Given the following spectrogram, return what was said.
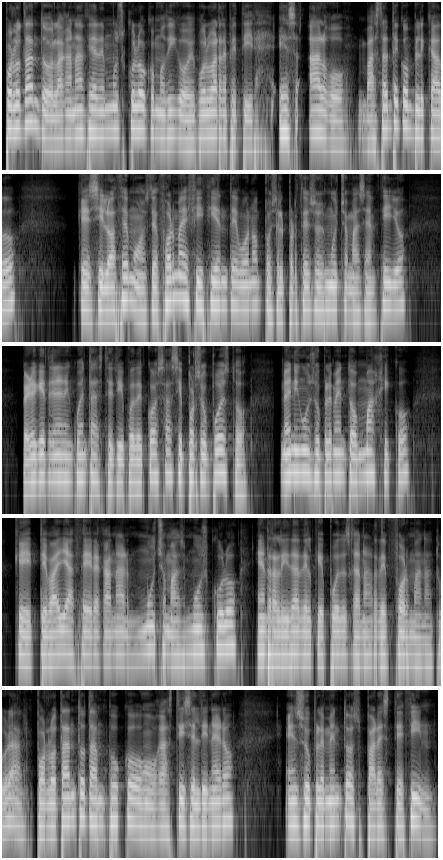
Por lo tanto, la ganancia de músculo, como digo y vuelvo a repetir, es algo bastante complicado que si lo hacemos de forma eficiente, bueno, pues el proceso es mucho más sencillo, pero hay que tener en cuenta este tipo de cosas y por supuesto, no hay ningún suplemento mágico que te vaya a hacer ganar mucho más músculo en realidad del que puedes ganar de forma natural. Por lo tanto, tampoco gastéis el dinero en suplementos para este fin.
